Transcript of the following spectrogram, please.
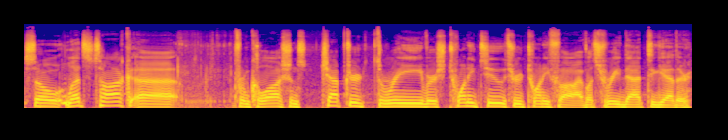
So let's talk uh, from Colossians chapter 3, verse 22 through 25. Let's read that together.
